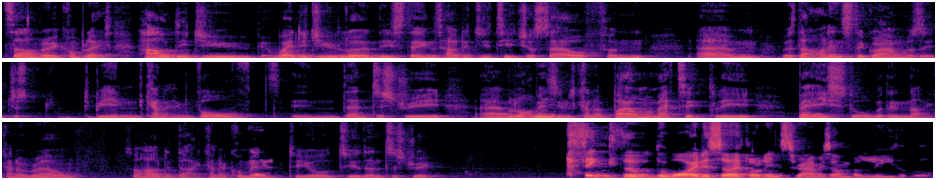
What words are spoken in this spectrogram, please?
sound very complex. How did you? Where did you learn these things? How did you teach yourself? And um, was that on Instagram? Was it just being kind of involved in dentistry? Um, a lot of it seems kind of biomimetically based or within that kind of realm. So how did that kind of come into your to your dentistry? I think the the wider circle on Instagram is unbelievable.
